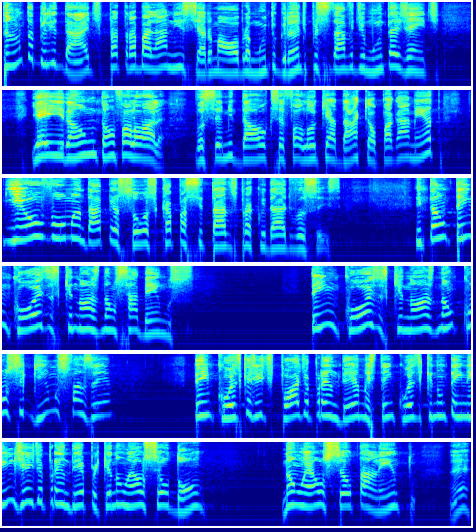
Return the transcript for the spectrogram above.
tanta habilidade para trabalhar nisso. Era uma obra muito grande, precisava de muita gente. E aí Irão então falou: olha, você me dá o que você falou que ia dar, que é o pagamento, e eu vou mandar pessoas capacitadas para cuidar de vocês. Então tem coisas que nós não sabemos. Tem coisas que nós não conseguimos fazer. Tem coisa que a gente pode aprender, mas tem coisa que não tem nem jeito de aprender, porque não é o seu dom, não é o seu talento. Né?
